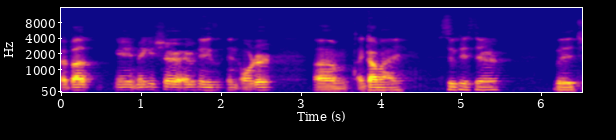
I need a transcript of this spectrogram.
about making sure everything's in order. Um, I got my suitcase there, which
